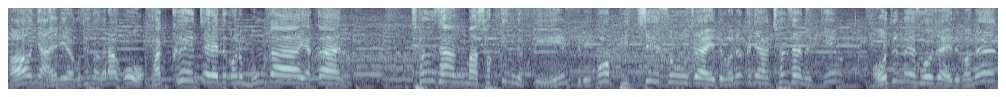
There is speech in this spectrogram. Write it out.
과언이 아니라고 생각을 하고 다크 엔젤 에드거는 뭔가 약간 천사 악마 섞인 느낌. 그리고 빛의 수호자 에드거는 그냥 천사 느낌. 어둠의 수호자 에드거는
